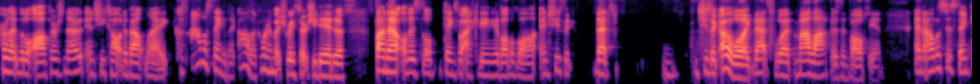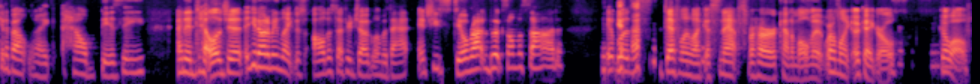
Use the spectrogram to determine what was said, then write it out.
her like little author's note and she talked about like because I was thinking like oh like I wonder how much research she did to find out all these little things about academia blah blah blah and she's like that's she's like oh well like that's what my life is involved in and I was just thinking about like how busy and intelligent you know what I mean like just all the stuff you're juggling with that and she's still writing books on the side it Yeah. was definitely like a snaps for her kind of moment where I'm like okay girl go off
